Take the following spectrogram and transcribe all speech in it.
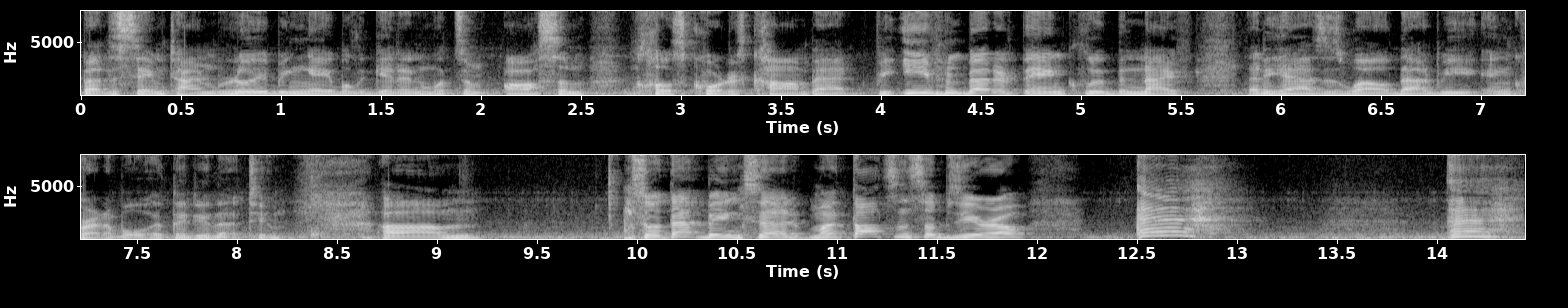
but at the same time really being able to get in with some awesome close quarters combat. Be even better if they include the knife that he has as well. That would be incredible if they do that too. Um, so with that being said my thoughts on Sub-Zero eh eh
